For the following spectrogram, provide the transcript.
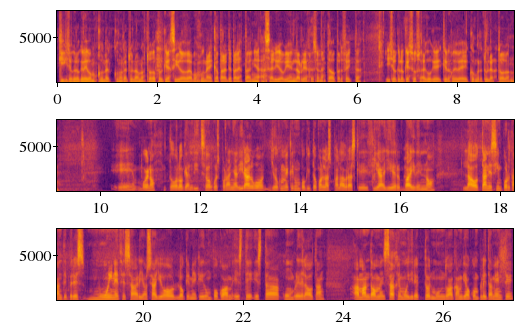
que yo creo que debemos congrat- congratularnos todos porque ha sido digamos, una escaparate para España, ha salido bien, la organización ha estado perfecta y yo creo que eso es algo que, que nos debe congratular a todos, ¿no? Eh, bueno, todo lo que han dicho, pues por añadir algo, yo me quedo un poquito con las palabras que decía ayer Biden, ¿no? La OTAN es importante, pero es muy necesaria. O sea, yo lo que me quedo un poco, este, esta cumbre de la OTAN ha mandado un mensaje muy directo, el mundo ha cambiado completamente.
